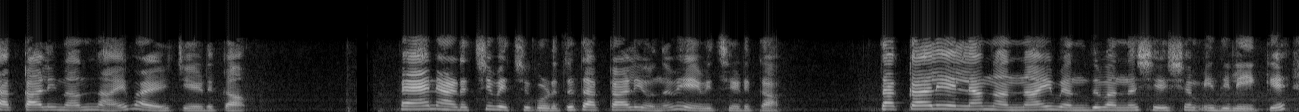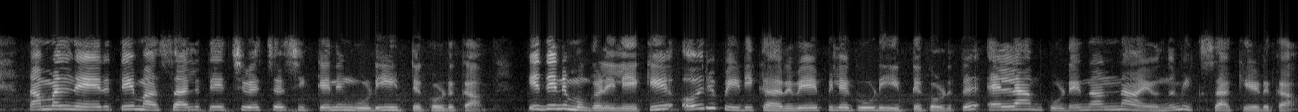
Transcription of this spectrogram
തക്കാളി നന്നായി വഴറ്റിയെടുക്കാം. പാൻ അടച്ചു വെച്ച് കൊടുത്ത് തക്കാളി ഒന്ന് വേവിച്ചെടുക്കാം. തക്കാളി എല്ലാം നന്നായി വെന്ത് വന്ന ശേഷം ഇതിലേക്ക് നമ്മൾ നേരത്തെ മസാല തേച്ച് വെച്ച ചിക്കനും കൂടി ഇട്ട് കൊടുക്കാം. ഇതിന് മുകളിലേക്ക് ഒരു പിടി കറിവേപ്പില കൂടി ഇട്ട് കൊടുത്ത് എല്ലാം കൂടെ നന്നായി ഒന്ന് മിക്സ് ആക്കിയെടുക്കാം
